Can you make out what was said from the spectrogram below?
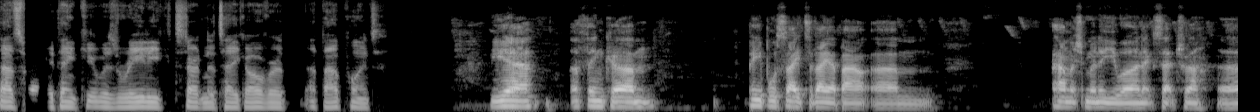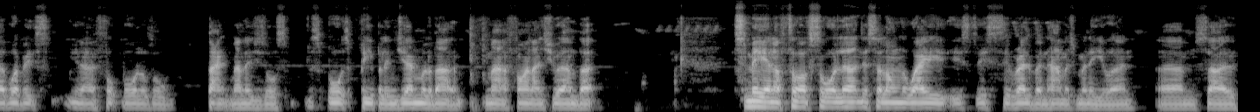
That's when you think it was really starting to take over at that point. Yeah, I think um, people say today about um, how much money you earn, etc. Uh, whether it's you know footballers or bank managers or sports people in general about the amount of finance you earn. But to me, and I've thought I've sort of learned this along the way, is it's irrelevant how much money you earn. Um, so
